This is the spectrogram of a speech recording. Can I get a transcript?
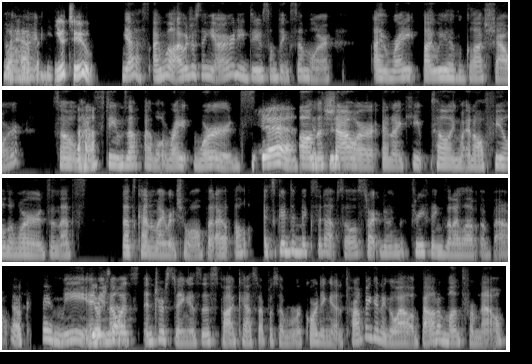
what All happened. Right. you too Yes, I will. I was just thinking I already do something similar. I write I we have a glass shower. So when Uh-huh. it steams up, I will write words yeah on the that's beautiful. shower and I keep telling my and I'll feel the words and that's that's kind of my ritual. But I, I'll it's good to mix it up. So I'll start doing the three things that I love about okay me. And you know what's interesting is this podcast episode we're recording it. It's probably going to go out about a month from now.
